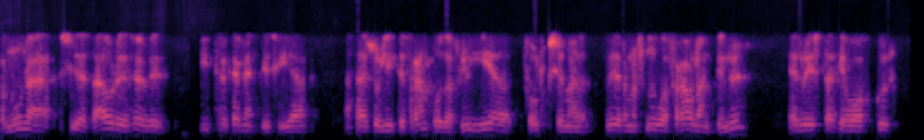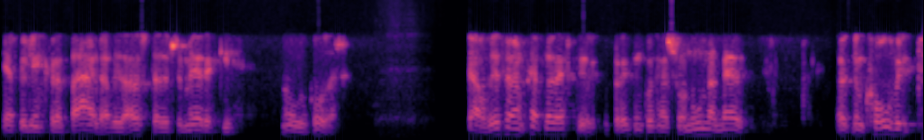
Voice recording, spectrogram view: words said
Og núna síðast árið höfum við ítrekkamenti því að að það er svo lítið frambúð að að fólk sem við erum að snúa frá landinu er vist að hjá okkur hefur einhverja daga við aðstæður sem er ekki nógu góðar. Já, við höfum kallað eftir breytingu þess og núna með öllum COVID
